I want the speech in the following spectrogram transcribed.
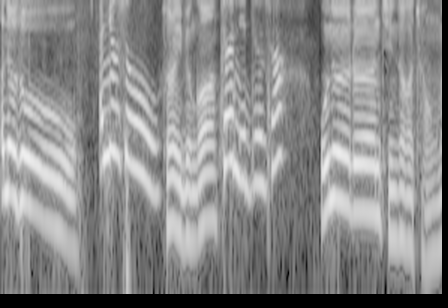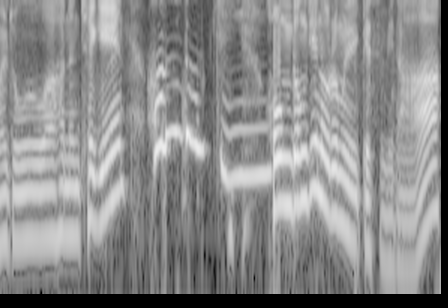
안녕하세요. 안녕하세요. 저는 이병건. 전 이준서 오늘은 진서가 정말 좋아하는 책인 홍동지. 홍동지 노름을 읽겠습니다.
